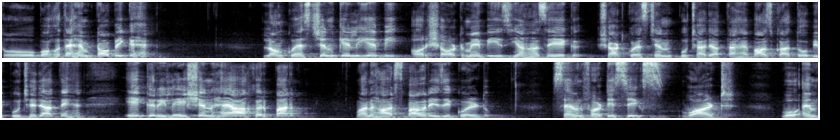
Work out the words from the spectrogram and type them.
तो बहुत अहम टॉपिक है। लॉन्ग क्वेश्चन के लिए भी और शॉर्ट में भी इस यहाँ से एक शॉर्ट क्वेश्चन पूछा जाता है। बाज़ का दो भी पूछे जाते हैं। एक रिलेशन है आखिर पर। One horse power is equal to seven forty six watt वो एम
